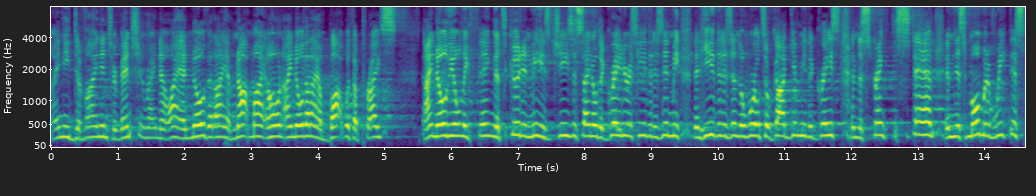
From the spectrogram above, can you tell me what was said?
I need divine intervention right now. I know that I am not my own. I know that I am bought with a price. I know the only thing that's good in me is Jesus. I know the greater is He that is in me than He that is in the world. So, God, give me the grace and the strength to stand in this moment of weakness.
